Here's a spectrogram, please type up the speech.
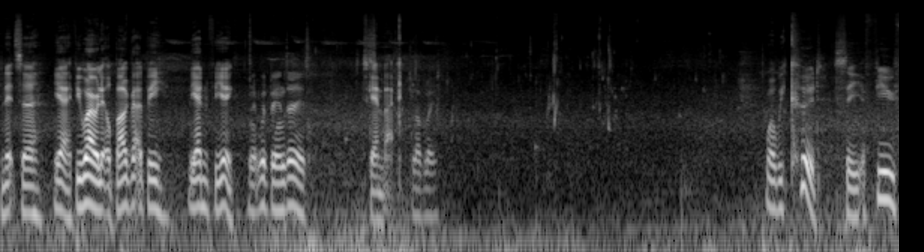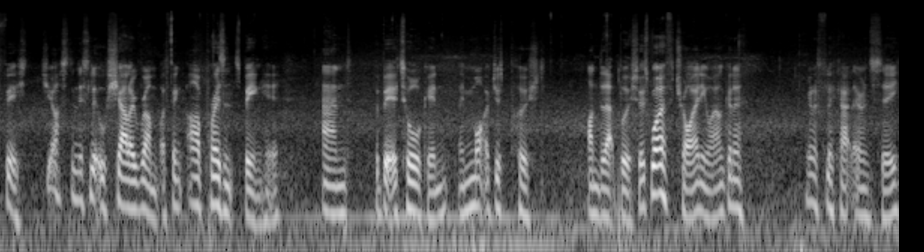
and it's a yeah. If you were a little bug, that would be the end for you. It would be indeed. Let's get him back. Lovely. Well, we could see a few fish just in this little shallow rump. I think our presence being here and a bit of talking, they might have just pushed under that bush. So it's worth a try anyway. I'm gonna I'm gonna flick out there and see.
